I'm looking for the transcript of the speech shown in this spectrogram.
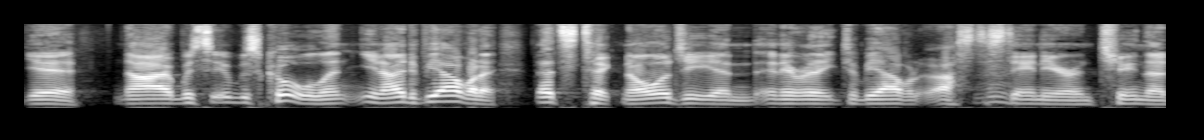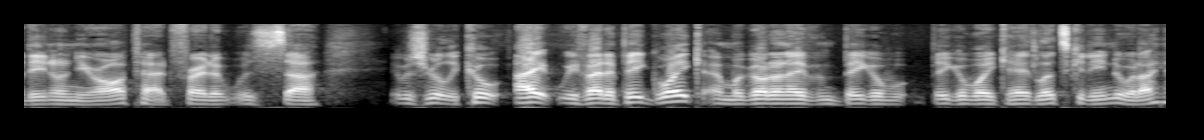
Yeah, no, it was it was cool, and you know to be able to that's technology and, and everything to be able to us to stand here and tune that in on your iPad, Fred. It was uh, it was really cool. Hey, we've had a big week, and we've got an even bigger bigger week ahead. Let's get into it, eh?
